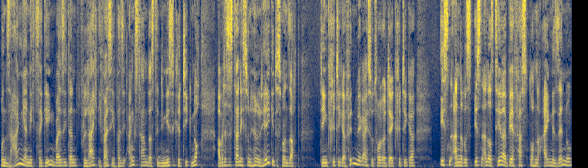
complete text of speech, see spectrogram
und sagen ja nichts dagegen, weil sie dann vielleicht, ich weiß nicht, weil sie Angst haben, dass dann die nächste Kritik noch, aber dass es da nicht so ein Hin und Her geht, dass man sagt, den Kritiker finden wir gar nicht so toll oder der Kritiker ist ein anderes, ist ein anderes Thema, wäre fast noch eine eigene Sendung.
